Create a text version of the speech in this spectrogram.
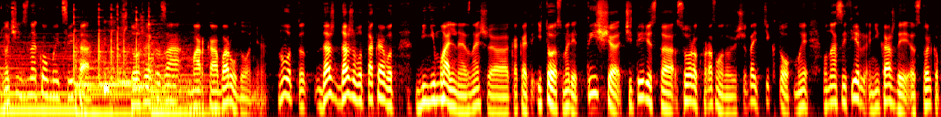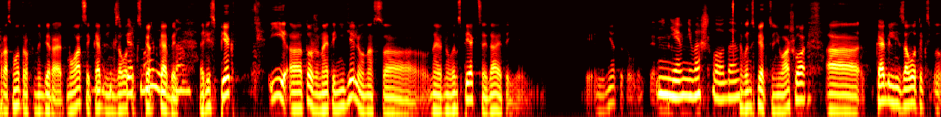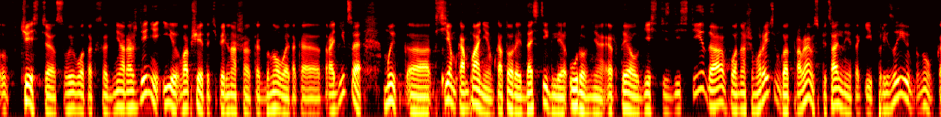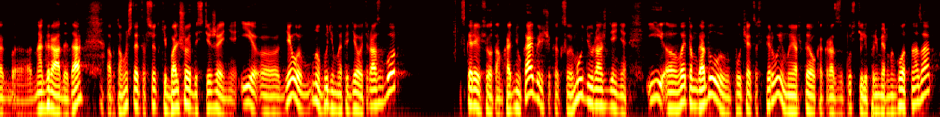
Очень знакомые цвета. Что же это за марка оборудования? Ну вот э, даже, даже вот такая вот минимальная, знаешь, э, какая-то. И то, смотри, 1440 просмотров. Считай, ТикТок. Мы, у нас эфир не каждый столько просмотров набирает. Молодцы, кабельный завод Эксперт Эксперт молодец, Кабель. да. Респект. И а, тоже на этой неделе у нас, а, наверное, в инспекции, да, это или нет этого в инспекции? Не, не вошло, да. В инспекцию не вошло. А, Кабельный завод в честь а, своего, так сказать, дня рождения, и вообще это теперь наша как бы новая такая традиция, мы а, всем компаниям, которые достигли уровня RTL 10 из 10, да, по нашему рейтингу отправляем специальные такие призы, ну, как бы награды, да, а, потому что это все-таки большое достижение. И э, делаем, ну, будем это делать раз в год, скорее всего, там, ко дню кабельщика, к своему дню рождения. И э, в этом году, получается, впервые мы РТО как раз запустили примерно год назад.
